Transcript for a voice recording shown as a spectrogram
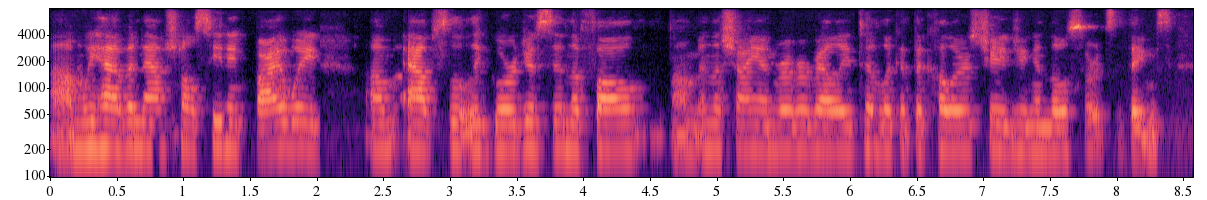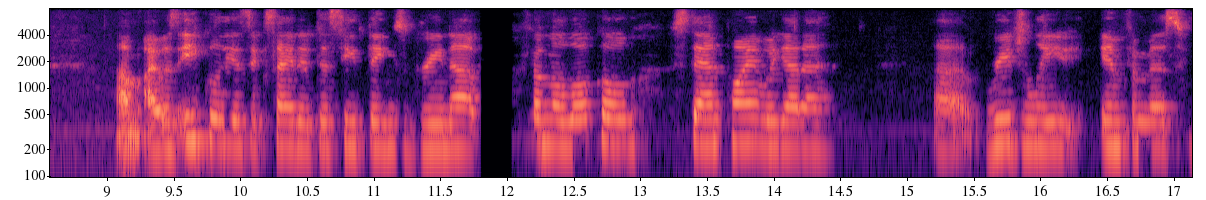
Um, we have a national scenic byway um, absolutely gorgeous in the fall um, in the Sheyenne River Valley to look at the colors changing and those sorts of things. Um, I was equally as excited to see things green up. From the local standpoint, we got a, a regionally infamous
